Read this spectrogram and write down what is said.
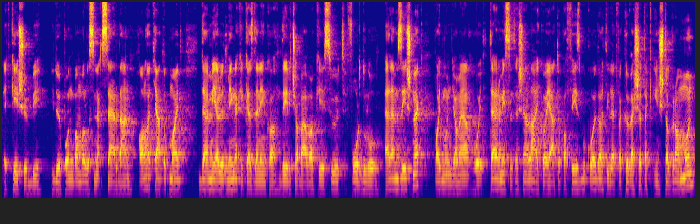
egy későbbi időpontban, valószínűleg szerdán hallhatjátok majd, de mielőtt még neki kezdenénk a Déri Csabával készült forduló elemzésnek, vagy mondjam el, hogy természetesen lájkoljátok a Facebook oldalt, illetve kövessetek Instagramon,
